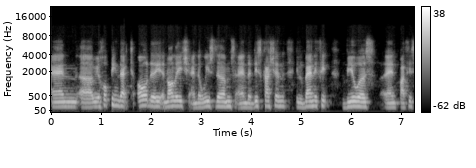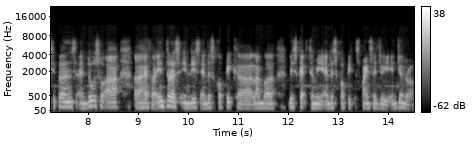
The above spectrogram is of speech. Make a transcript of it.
and uh, we're hoping that all the knowledge and the wisdoms and the discussion will benefit viewers and participants and those who are uh, have an interest in this endoscopic uh, lumbar discectomy, endoscopic spine surgery in general.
